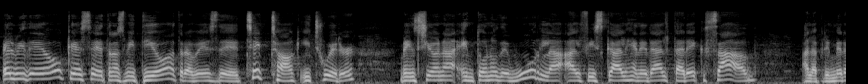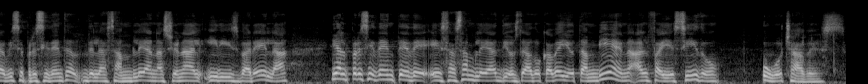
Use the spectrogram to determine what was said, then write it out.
El video que se transmitió a través de TikTok y Twitter menciona en tono de burla al fiscal general Tarek Saab, a la primera vicepresidenta de la Asamblea Nacional Iris Varela y al presidente de esa asamblea Diosdado Cabello, también al fallecido Hugo Chávez.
